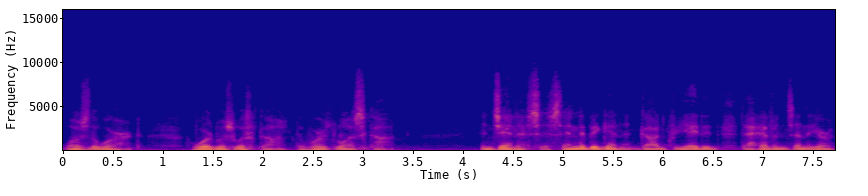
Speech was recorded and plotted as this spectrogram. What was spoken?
was the Word. The Word was with God. The Word was God. In Genesis, in the beginning, God created the heavens and the earth,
